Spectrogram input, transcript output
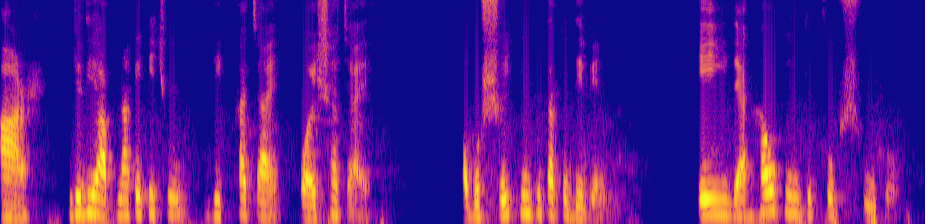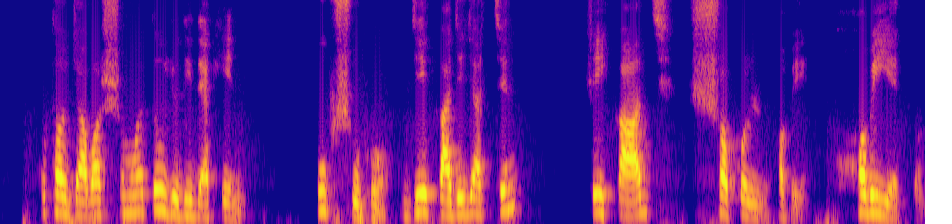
আর যদি আপনাকে কিছু ভিক্ষা চায়, পয়সা চায়, অবশ্যই কিন্তু তাকে দেবেন। এই দেখাও কিন্তু খুব শুভ। কোথাও যাওয়ার সময়তেও যদি দেখেন খুব শুভ। যে কাজে যাচ্ছেন, সেই কাজ সফল হবে, হবেই একদম।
